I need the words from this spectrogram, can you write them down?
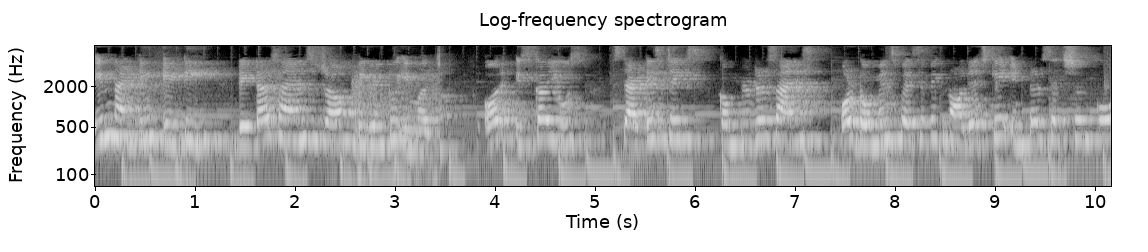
In 1980 data science term begin to emerge और इसका यूज़ स्टैटिस्टिक्स कंप्यूटर साइंस और डोमेन स्पेसिफिक नॉलेज के इंटरसेक्शन को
